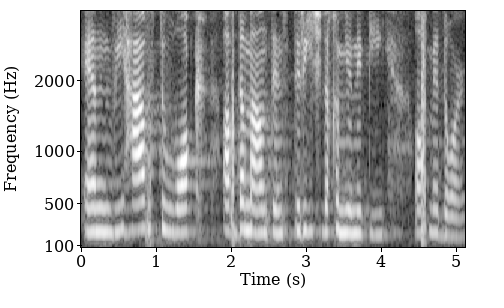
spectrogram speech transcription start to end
and we have to walk up the mountains to reach the community of Medor.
